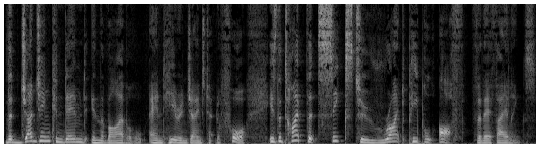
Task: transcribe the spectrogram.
The judging condemned in the Bible and here in James chapter 4 is the type that seeks to write people off for their failings.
